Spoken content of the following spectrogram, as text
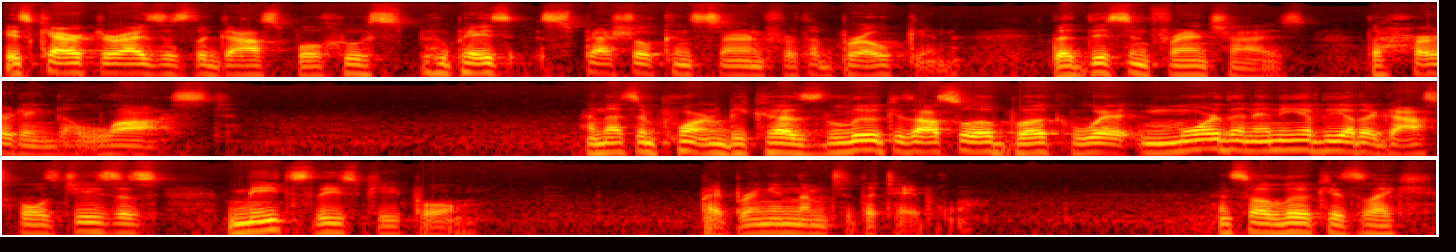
is characterized as the gospel who, who pays special concern for the broken, the disenfranchised, the hurting, the lost. And that's important because Luke is also a book where, more than any of the other Gospels, Jesus meets these people by bringing them to the table. And so Luke is like,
